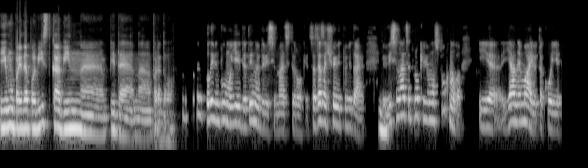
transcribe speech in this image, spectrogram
йому прийде повістка, він е, піде на передову. коли він був моєю дитиною до 18 років. Це те, за що я відповідаю. 18 років йому стукнуло, і я не маю такої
